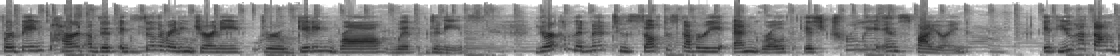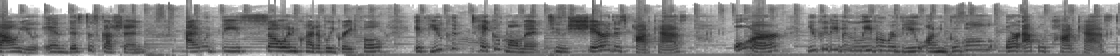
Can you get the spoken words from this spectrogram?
for being part of this exhilarating journey through Getting Raw with Denise. Your commitment to self discovery and growth is truly inspiring. If you have found value in this discussion, I would be so incredibly grateful if you could take a moment to share this podcast, or you could even leave a review on Google or Apple Podcast.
